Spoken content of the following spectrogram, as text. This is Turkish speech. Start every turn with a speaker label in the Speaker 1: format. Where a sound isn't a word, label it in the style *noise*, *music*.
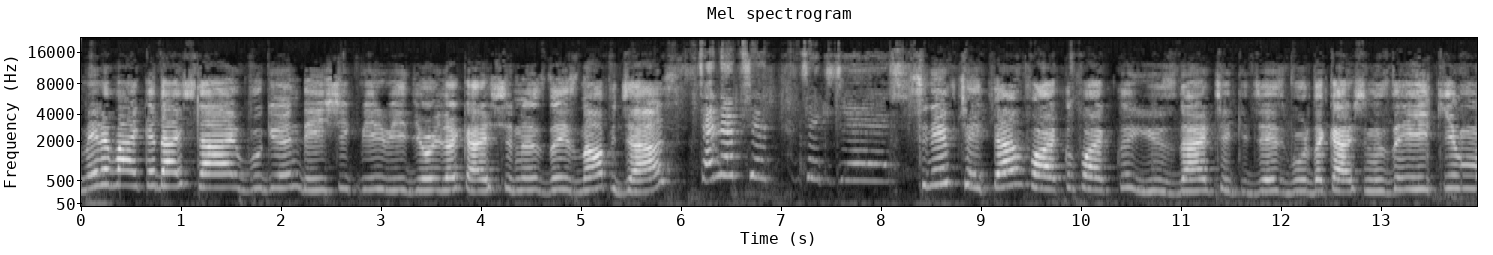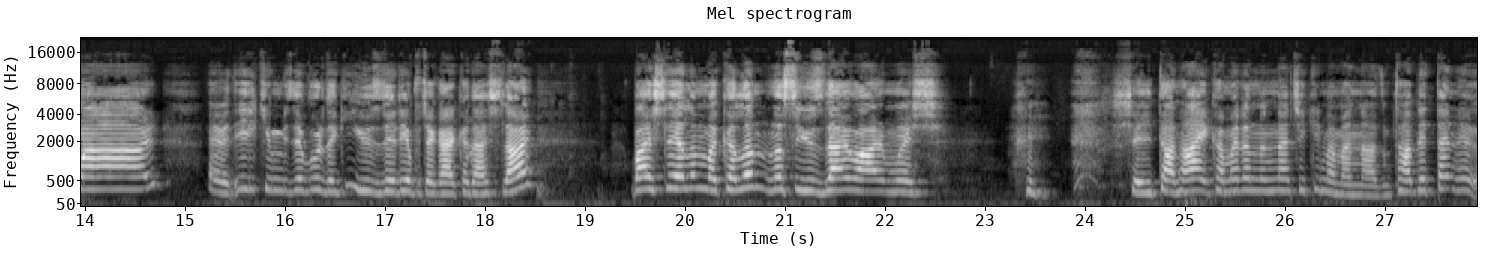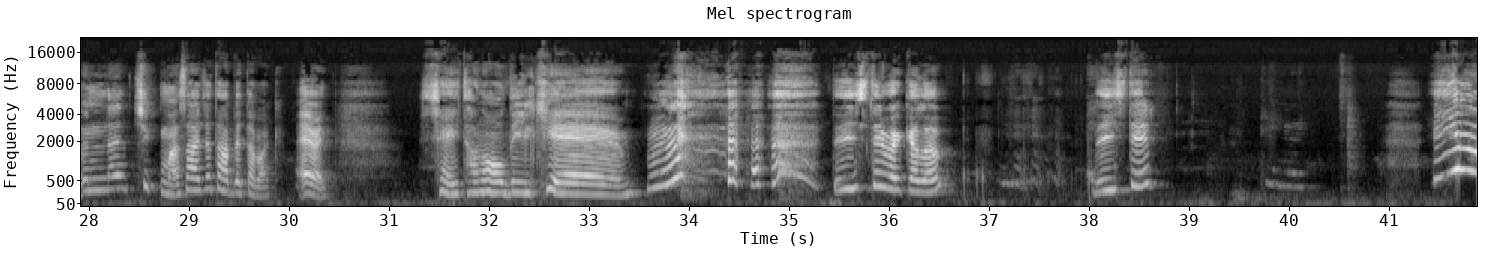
Speaker 1: Merhaba arkadaşlar. Bugün değişik bir videoyla karşınızdayız. Ne yapacağız?
Speaker 2: Şey çekeceğiz.
Speaker 1: Snapchat'ten farklı farklı yüzler çekeceğiz. Burada karşınızda İlkim var. Evet İlkim bize buradaki yüzleri yapacak arkadaşlar. Başlayalım bakalım nasıl yüzler varmış. *laughs* Şeytan. Hayır kameranın önünden çekilmemen lazım. Tabletten e, önünden çıkma. Sadece tablete bak. Evet. Şeytan oldu İlkim. *laughs* Değiştir bakalım. Değiştir. Ya.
